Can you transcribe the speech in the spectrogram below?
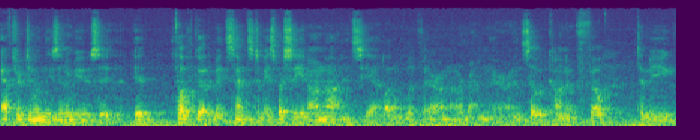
after doing these interviews, it, it felt good. It made sense to me, especially you know I'm not in Seattle. I don't live there. I'm not around there, and so it kind of felt to me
